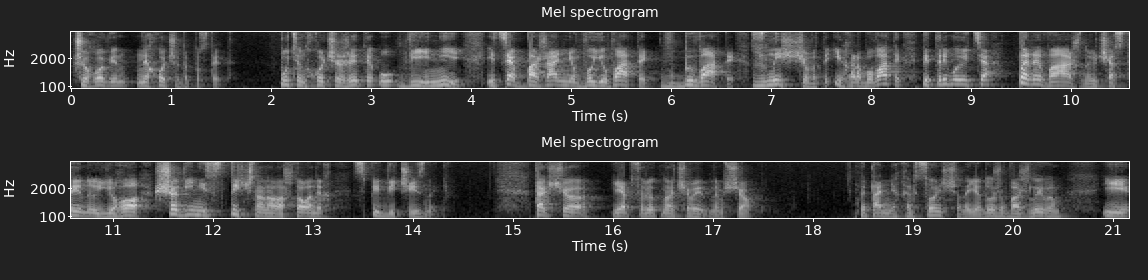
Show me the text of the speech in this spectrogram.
чого він не хоче допустити. Путін хоче жити у війні, і це бажання воювати, вбивати, знищувати і грабувати підтримується переважною частиною його шовіністично налаштованих співвітчизників. Так що є абсолютно очевидним, що питання Херсонщини є дуже важливим і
